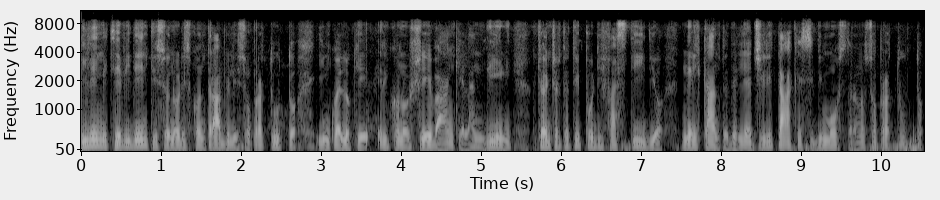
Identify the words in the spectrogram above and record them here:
I limiti evidenti sono riscontrabili soprattutto in quello che riconosceva anche Landini, cioè un certo tipo di fastidio nel canto delle agilità che si dimostrano soprattutto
